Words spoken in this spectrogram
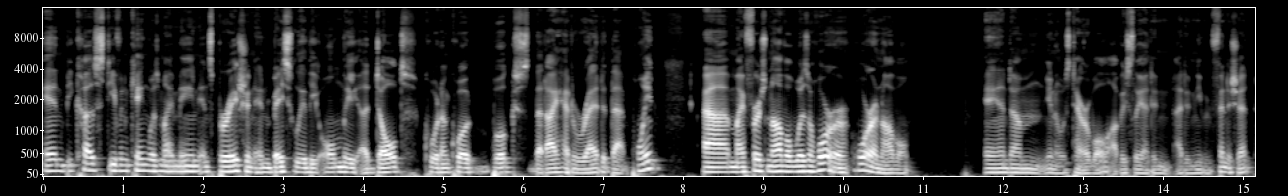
And because Stephen King was my main inspiration and basically the only adult, quote unquote, books that I had read at that point, uh, my first novel was a horror horror novel and um, you know it was terrible. Obviously, I didn't I didn't even finish it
